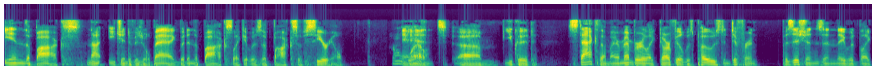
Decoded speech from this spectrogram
in the box, not each individual bag, but in the box, like it was a box of cereal. Oh, and wow. um, you could stack them. I remember like Garfield was posed in different positions, and they would like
